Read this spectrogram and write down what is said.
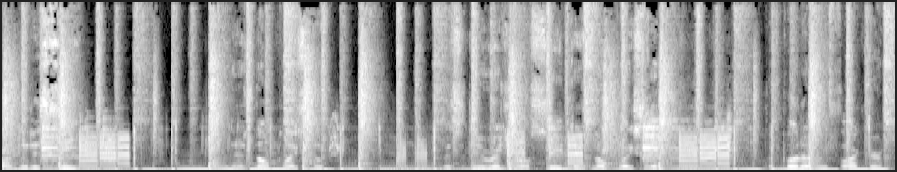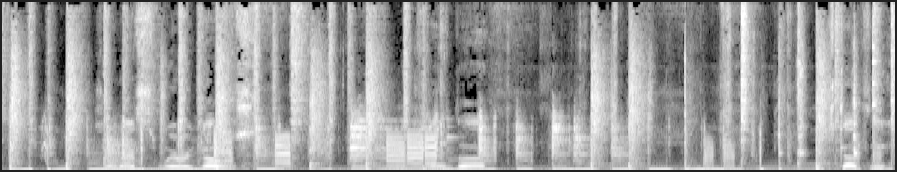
under the seat. And there's no place to, this is the original seat, there's no place to, to put a reflector. So that's where it goes. And uh, it's got the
